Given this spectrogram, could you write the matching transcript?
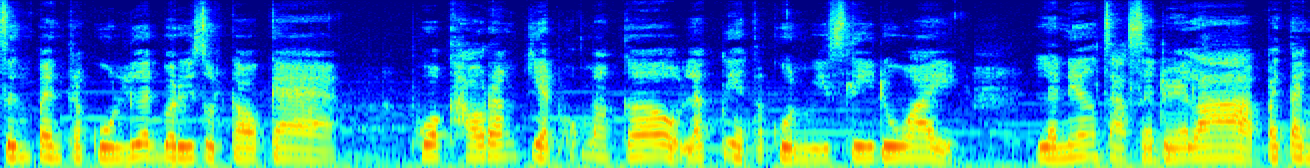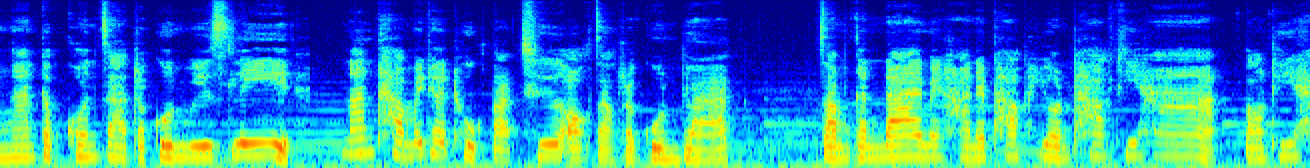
ซึ่งเป็นตระกูลเลือดบริสุทธิ์เก่าแก่ พวกเขารังเกียจพวกมาร์เกิลและเกลียดตระกูลวีสลีย์ด้วย และเนื่องจากเซเดรล่าไปแต่งงานกับคนจากตระกูลวีสลีย์นั่นทำให้เธอถูกตัดชื่อออกจากตระกูลแบล็กจำกันได้ไหมคะในภาพยนตร์ภาคที่ 5 ตอนที่แฮ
